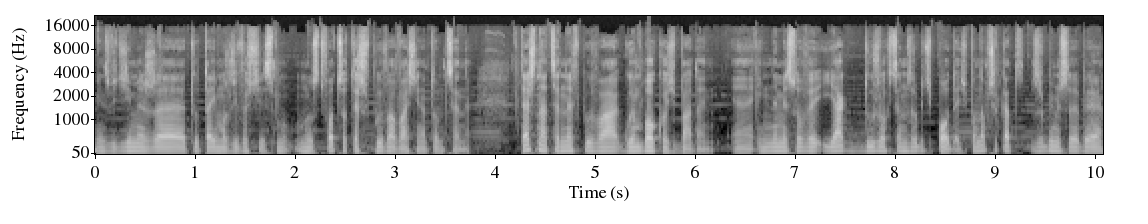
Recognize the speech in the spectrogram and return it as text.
Więc widzimy, że tutaj możliwości jest mnóstwo, co też wpływa właśnie na tą cenę. Też na cenę wpływa głębokość badań. E, innymi słowy, jak dużo chcemy zrobić podejść, bo na przykład zrobimy sobie,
